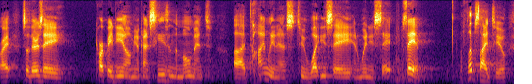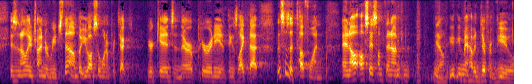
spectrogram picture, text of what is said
Right? So there's a carpe diem, you know, kind of seize in the moment uh, timeliness to what you say and when you say, say it. The flip side, too, is not only trying to reach them, but you also want to protect your kids and their purity and things like that. This is a tough one. And I'll, I'll say something. I'm, you know, you, you may have a different view,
